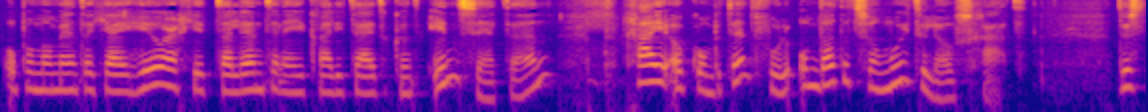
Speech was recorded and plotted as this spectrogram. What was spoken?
op een moment dat jij heel erg je talenten en je kwaliteiten kunt inzetten, ga je ook competent voelen, omdat het zo moeiteloos gaat. Dus,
